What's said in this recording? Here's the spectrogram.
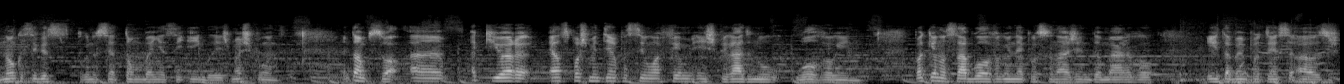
não consigo pronunciar tão bem assim em inglês, mas pronto. Então pessoal, uh, a Kiora, ela supostamente era para ser um filme inspirado no Wolverine. Para quem não sabe, o Wolverine é personagem da Marvel e também pertence aos,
